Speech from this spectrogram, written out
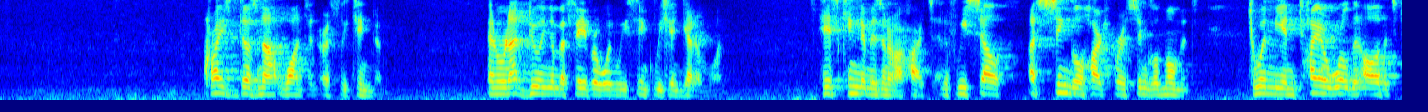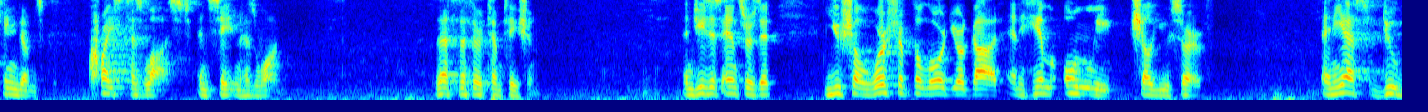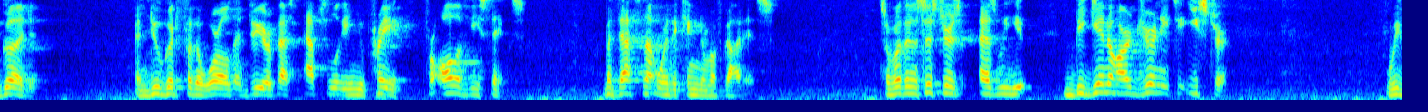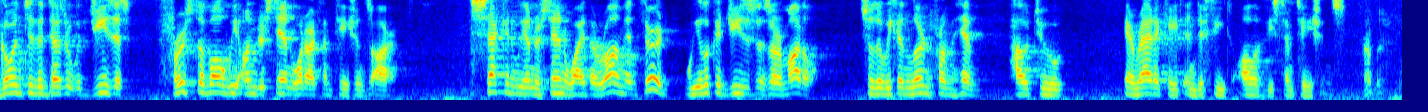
Christ does not want an earthly kingdom. And we're not doing him a favor when we think we can get him one. His kingdom is in our hearts. And if we sell a single heart for a single moment to win the entire world and all of its kingdoms, Christ has lost and Satan has won. That's the third temptation. And Jesus answers it You shall worship the Lord your God, and him only shall you serve. And yes, do good, and do good for the world, and do your best. Absolutely. And you pray for all of these things. But that's not where the kingdom of God is. So, brothers and sisters, as we begin our journey to Easter, we go into the desert with Jesus. First of all, we understand what our temptations are. Second, we understand why they're wrong. And third, we look at Jesus as our model so that we can learn from him how to eradicate and defeat all of these temptations. Amen.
